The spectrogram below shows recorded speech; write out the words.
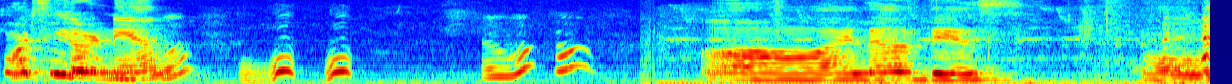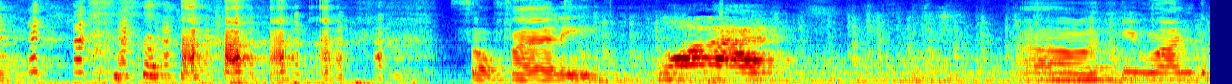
What's kitty? your name? What's your name? I love this. Oh. so funny. No, lad. Oh, he want to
